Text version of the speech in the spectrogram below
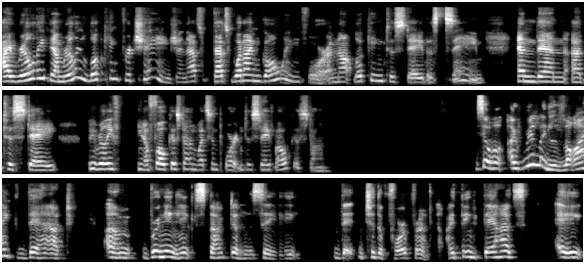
I really, I'm really looking for change, and that's that's what I'm going for. I'm not looking to stay the same, and then uh, to stay really, you know, focused on what's important to stay focused on. So I really like that um, bringing expectancy that, to the forefront. I think that's a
